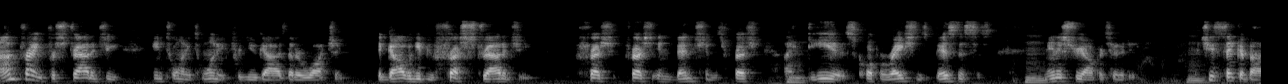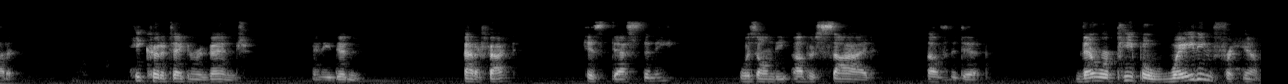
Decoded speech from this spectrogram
I'm praying for strategy in 2020 for you guys that are watching. That God will give you fresh strategy, fresh fresh inventions, fresh Hmm. ideas, corporations, businesses, hmm. ministry opportunity. Hmm. But you think about it. He could have taken revenge, and he didn't. Matter of fact, his destiny was on the other side of the dip. There were people waiting for him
